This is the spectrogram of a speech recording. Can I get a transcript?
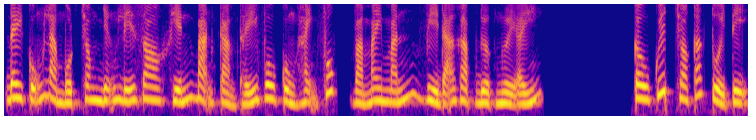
Đây cũng là một trong những lý do khiến bạn cảm thấy vô cùng hạnh phúc và may mắn vì đã gặp được người ấy. Câu quyết cho các tuổi tỵ.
